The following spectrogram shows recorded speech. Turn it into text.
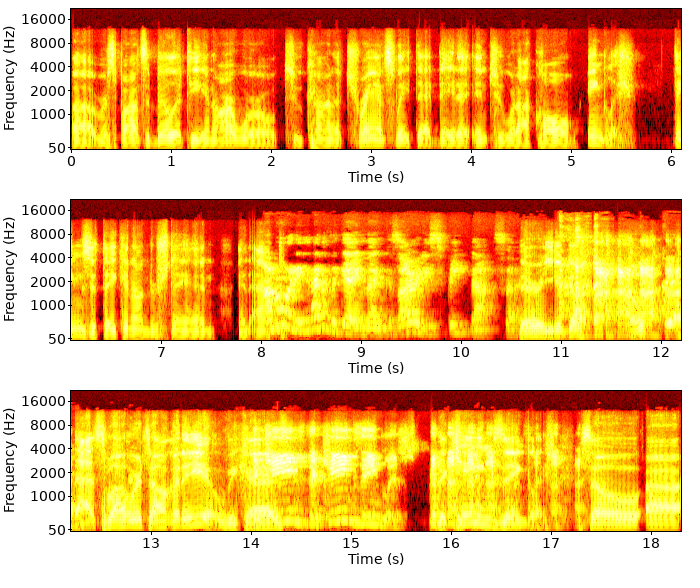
uh, responsibility in our world to kind of translate that data into what i call english things that they can understand and act. I'm already ahead of the game then because I already speak that. So there you go. so that's why we're talking to you because the king's, the king's English. the king's English. So uh,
